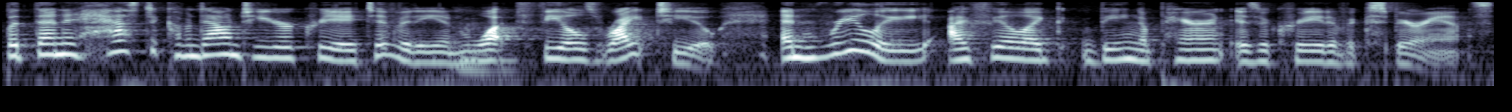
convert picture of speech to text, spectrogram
but then it has to come down to your creativity and what feels right to you. And really, I feel like being a parent is a creative experience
